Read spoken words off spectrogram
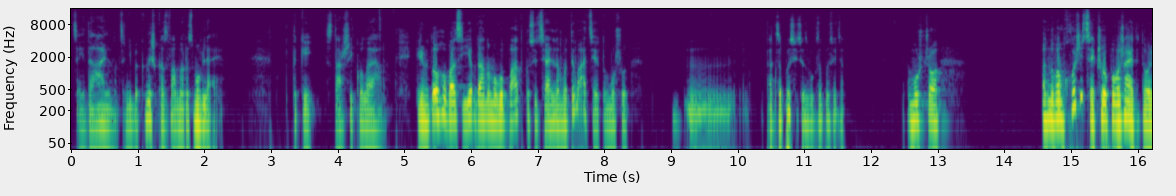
Це ідеально, це ніби книжка з вами розмовляє. Такий старший колега. Крім того, у вас є в даному випадку соціальна мотивація, тому що. Так, записується, звук записується. Тому що. Ну, вам хочеться, якщо ви поважаєте того,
